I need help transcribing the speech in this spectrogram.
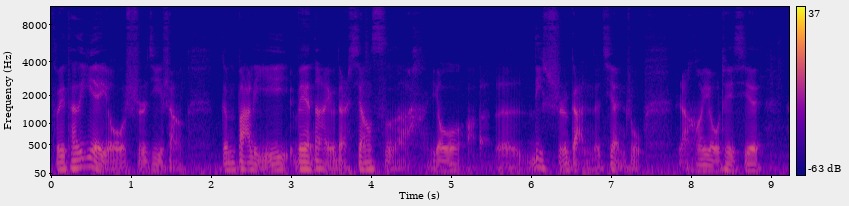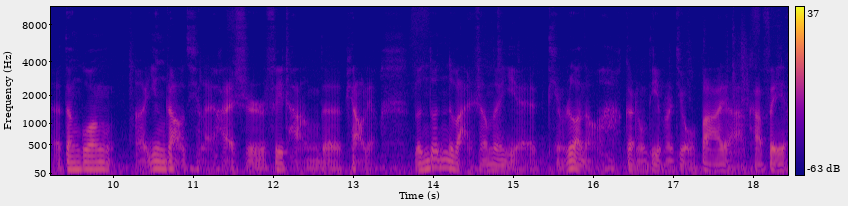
所以它的夜游实际上。跟巴黎、维也纳有点相似啊，有呃历史感的建筑，然后有这些呃灯光呃映照起来还是非常的漂亮。伦敦的晚上呢也挺热闹啊，各种地方酒吧呀、咖啡呀，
